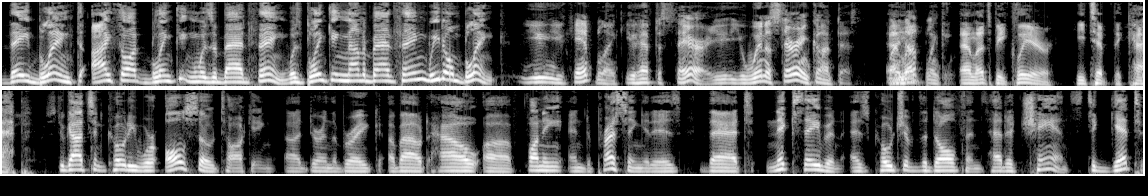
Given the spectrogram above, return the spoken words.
they blinked. I thought blinking was a bad thing. Was blinking not a bad thing? We don't blink. You you can't blink. You have to stare. You you win a staring contest by and not let, blinking. And let's be clear, he tipped the cap. Stugotz and Cody were also talking uh, during the break about how uh, funny and depressing it is that Nick Saban, as coach of the Dolphins, had a chance to get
